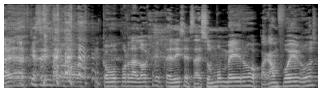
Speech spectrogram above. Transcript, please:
Es que sí, como, como por la lógica te dices, es un bombero, apagan fuegos,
